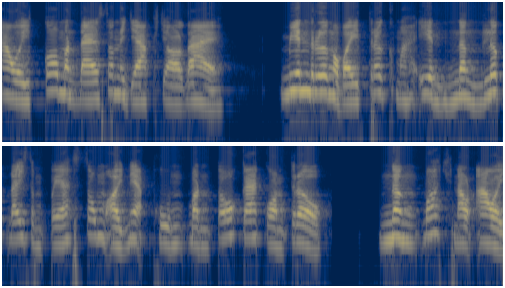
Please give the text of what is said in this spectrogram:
ហើយក៏មិនដែលសន្យាខ្យល់ដែរមានរឿងអ្វីត្រូវខ្មាស់អៀននិងលើកដៃសំពះសុំឲ្យអ្នកភូមិបន្តការគ្រប់គ្រងនិងបោះឆ្នោតឲ្យ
